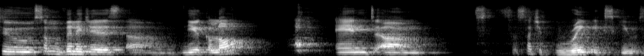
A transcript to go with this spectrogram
to some villages um, near Kalaw. And um, such a great excuse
